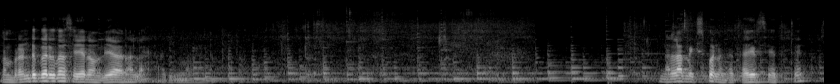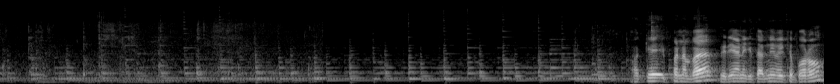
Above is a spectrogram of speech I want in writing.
நம்ம ரெண்டு பேருக்கு தான் செய்கிறோம் இல்லையா? அதனால் அதிகமாக வேண்டாம். நல்லா மிக்ஸ் பண்ணுங்கள் தயிர் சேர்த்துட்டு. ஓகே இப்போ நம்ம பிரியாணிக்கு தண்ணி வைக்க போகிறோம்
